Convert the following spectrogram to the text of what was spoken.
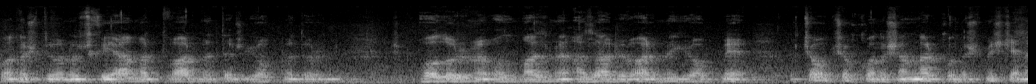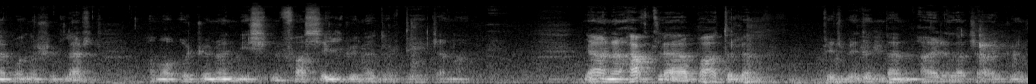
konuştuğunuz kıyamet var mıdır, yok mudur? Olur mu, olmaz mı? Azabı var mı, yok mu? Çok çok konuşanlar konuşmuş, gene konuşurlar. Ama o günün ismi fasil günüdür diye Cenab-ı Yani hakla batılın birbirinden ayrılacağı gün.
